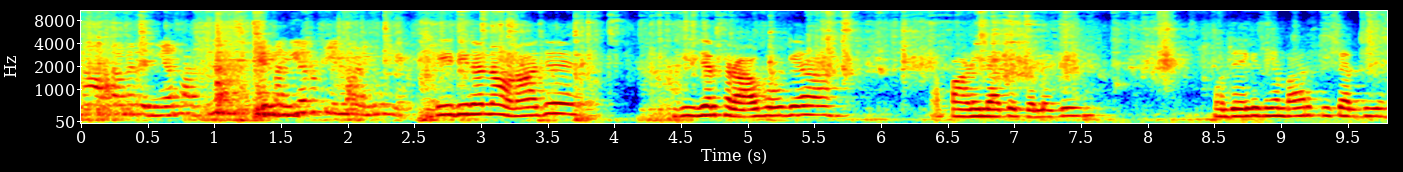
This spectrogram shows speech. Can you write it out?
ਨਾ ਤਾਂ ਮੈਂ ਲੈਣੀਆਂ ਸੱਚ ਇਹ ਵਧੀਆ ਰੁਟੀਨ ਬਣੀ ਹੋਈ ਹੈ ਦੀਦੀ ਨੇ ਨਹਾਉਣਾ ਜੇ। ਗੀਜ਼ਰ ਖਰਾਬ ਹੋ ਗਿਆ। ਆ ਪਾਣੀ ਲਾ ਕੇ ਚਲੇ ਗਈ। ਹੁਣ ਦੇਖਦੀ ਹਾਂ ਬਾਹਰ ਕੀ ਕਰਦੀ ਹੈ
